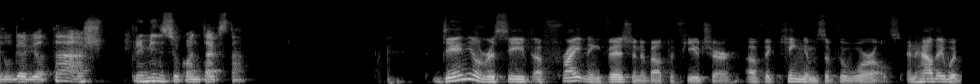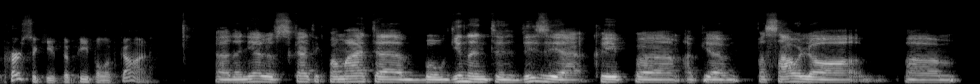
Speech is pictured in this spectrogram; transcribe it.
ilga vieta, aš priminsiu kontekstą. Daniel received a frightening vision about the future of the kingdoms of the world and how they would persecute the people of God. Danielius ką tik pamatė bauginantį viziją, kaip apie pasaulio um,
